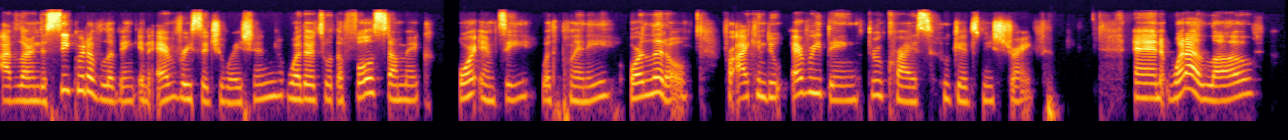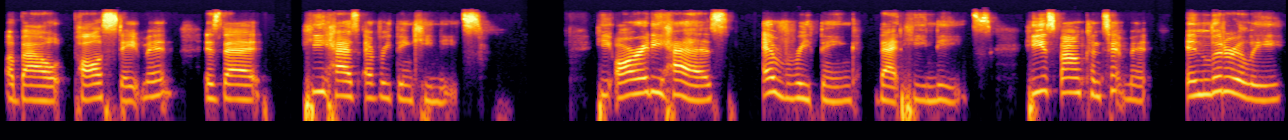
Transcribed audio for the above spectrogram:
I've learned the secret of living in every situation, whether it's with a full stomach or empty, with plenty or little, for I can do everything through Christ who gives me strength. And what I love about Paul's statement is that he has everything he needs. He already has everything that he needs. He has found contentment in literally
